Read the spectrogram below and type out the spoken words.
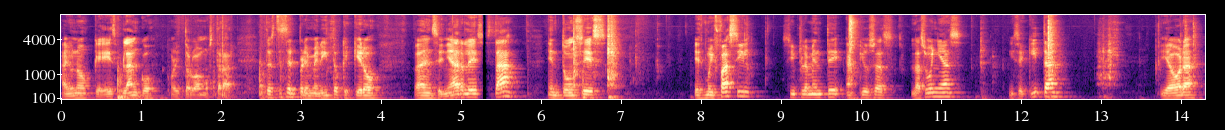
Hay uno que es blanco, ahorita lo voy a mostrar. Entonces este es el primerito que quiero enseñarles. Está, entonces es muy fácil. Simplemente aquí usas las uñas y se quita. Y ahora,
